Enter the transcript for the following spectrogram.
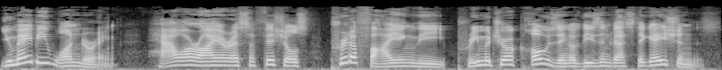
You may be wondering, how are IRS officials prettifying the premature closing of these investigations?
